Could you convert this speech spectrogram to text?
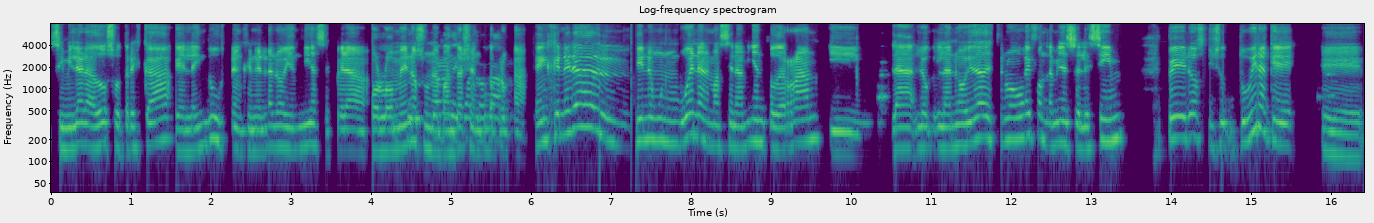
similar a 2 o 3K. En la industria en general hoy en día se espera por lo menos una pantalla en 4K. En general tiene un buen almacenamiento de RAM y la, la novedad de este nuevo iPhone también es el SIM, pero si yo tuviera que eh,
